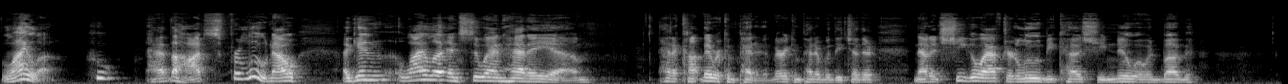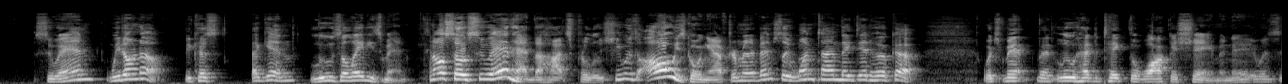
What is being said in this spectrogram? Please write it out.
Lila, who had the hots for Lou. Now, again, Lila and Sue Ann had a um, had a con- they were competitive, very competitive with each other. Now, did she go after Lou because she knew it would bug Sue Ann? We don't know because again, Lou's a ladies' man. And also, Sue Ann had the hots for Lou. She was always going after him, and eventually, one time they did hook up, which meant that Lou had to take the walk of shame, and it was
